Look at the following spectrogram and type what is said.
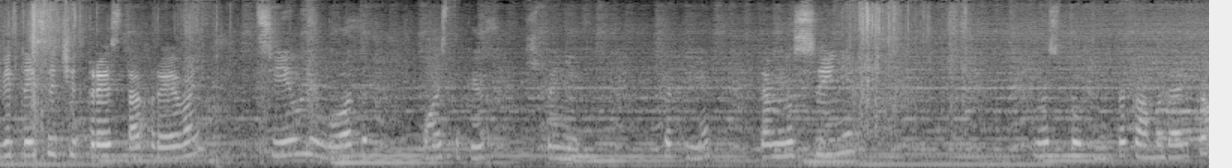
2300 гривень. Цілий лотик ось таких штанів. Такі. Темно-сині. Наступна така моделька.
